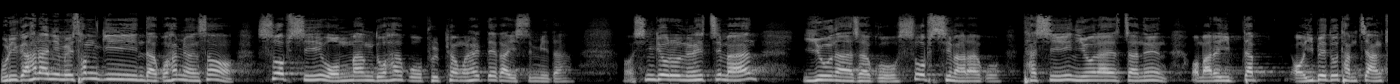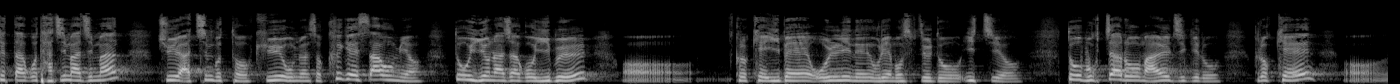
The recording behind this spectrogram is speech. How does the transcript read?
우리가 하나님을 섬긴다고 하면서 수없이 원망도 하고 불평을 할 때가 있습니다. 어, 신결혼을 했지만 이혼하자고 수없이 말하고 다시 이혼하자는 어, 말을 입답 어, 입에도 담지 않겠다고 다짐하지만 주일 아침부터 교회 오면서 크게 싸우며 또 이혼하자고 입을 어, 그렇게 입에 올리는 우리의 모습들도 있지요. 또 목자로 마을지기로 그렇게 어,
